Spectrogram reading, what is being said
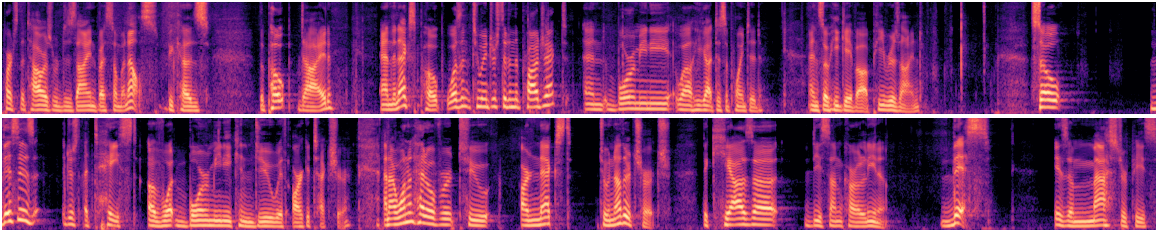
parts of the towers were designed by someone else because the Pope died and the next pope wasn't too interested in the project, and Borromini, well, he got disappointed. And so he gave up, he resigned. So this is just a taste of what Borromini can do with architecture. And I want to head over to our next, to another church, the Chiesa di San Carlino. This is a masterpiece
